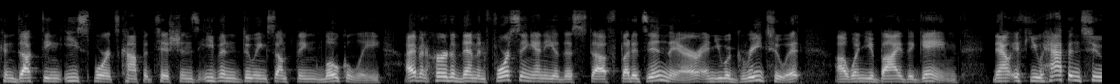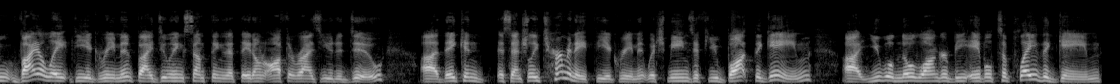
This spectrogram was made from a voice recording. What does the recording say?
conducting esports competitions, even doing something locally. I haven't heard of them enforcing any of this stuff, but it's in there and you agree to it uh, when you buy the game. Now, if you happen to violate the agreement by doing something that they don't authorize you to do, uh, they can essentially terminate the agreement, which means if you bought the game, uh, you will no longer be able to play the game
